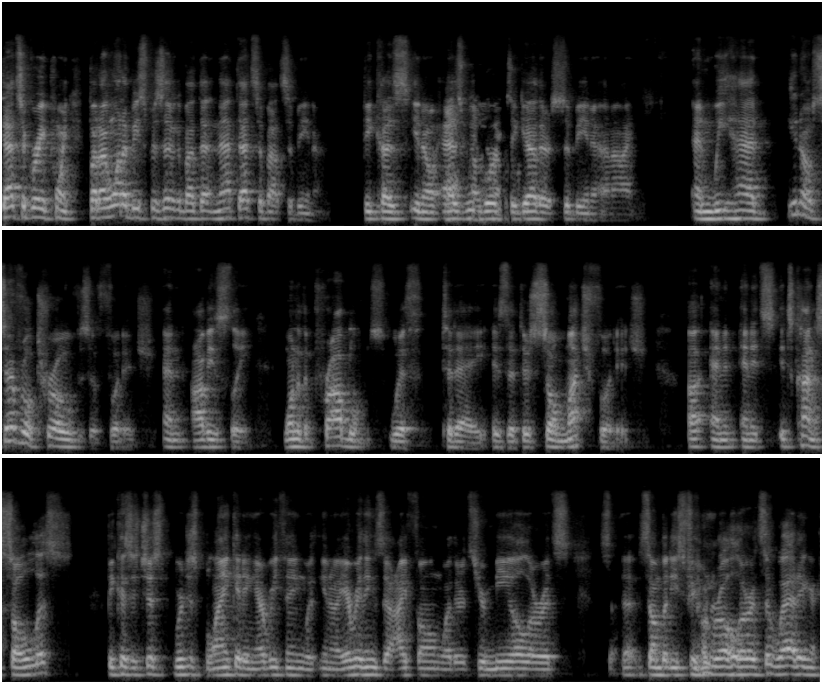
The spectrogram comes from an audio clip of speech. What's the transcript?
That's a great point. But I want to be specific about that, and that that's about Sabina, because you know, as we worked together, Sabina and I, and we had you know several troves of footage, and obviously one of the problems with today is that there's so much footage uh, and and it's it's kind of soulless because it's just we're just blanketing everything with you know everything's the iphone whether it's your meal or it's uh, somebody's funeral or it's a wedding.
